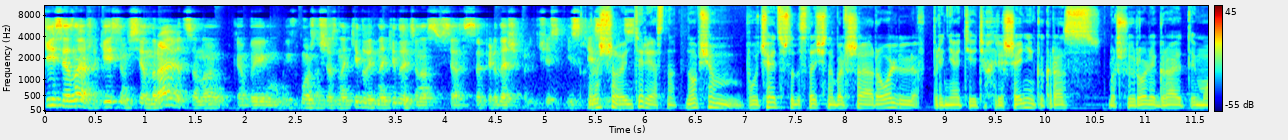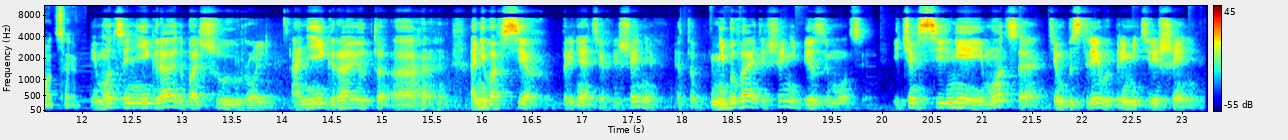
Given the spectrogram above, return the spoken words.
кейс, я знаю, что кейсам все нравятся, но как бы их можно сейчас накидывать, накидывать, у нас вся, вся передача практически из кейсов. Хорошо, интересно. Ну, в общем, получается, что достаточно большая роль в принятии этих решений, как раз большую роль играют эмоции. Эмоции не играют большую роль, они играют, э, они во всех принятиях решениях, это не бывает решений без эмоций. И чем сильнее эмоция, тем быстрее вы примете решение.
